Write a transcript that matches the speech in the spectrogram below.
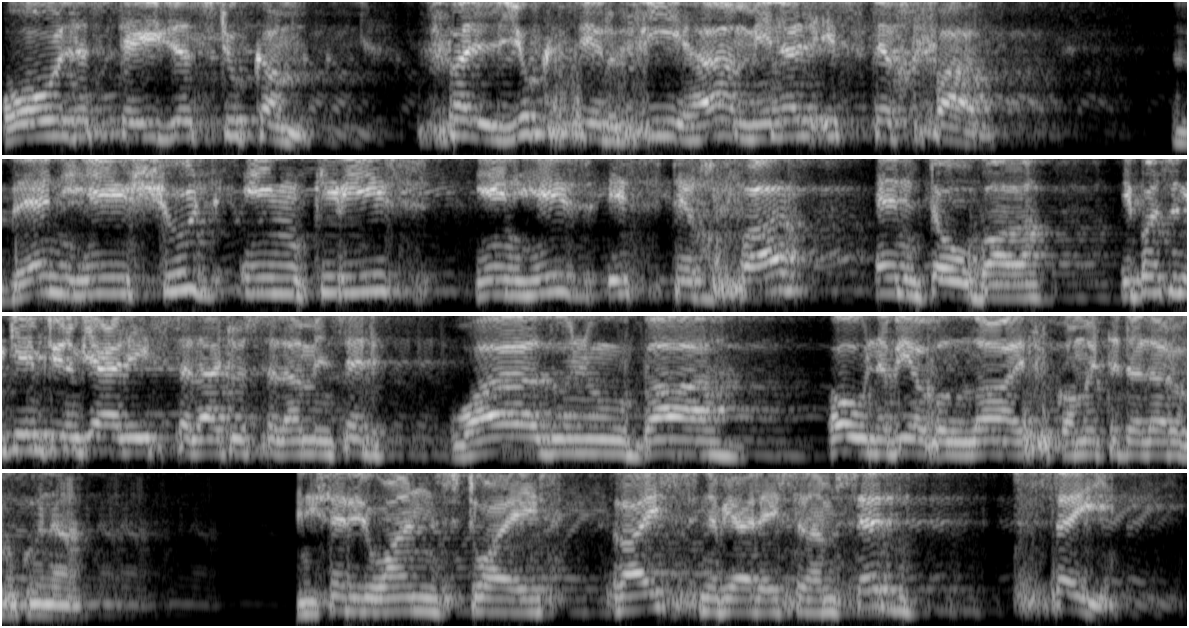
all the stages to come فَلْيُكْثِرْ فِيهَا مِنَ الْإِسْتِغْفَارِ Then he should increase in his istighfar and tawbah. A person came to Nabi alayhi salatu wasalam and said, وَذُنُوبَهِ Oh Nabi of Allah, I've committed a lot of guna. And he said it once, twice, thrice. Nabi alayhi salam said, say,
